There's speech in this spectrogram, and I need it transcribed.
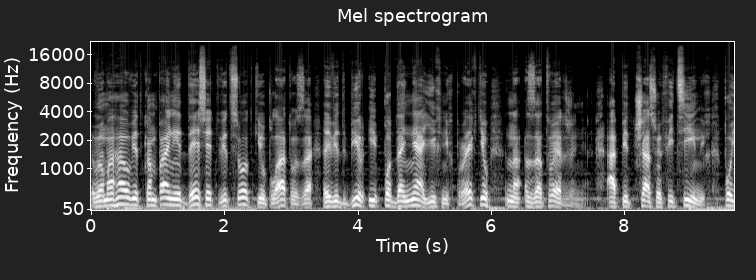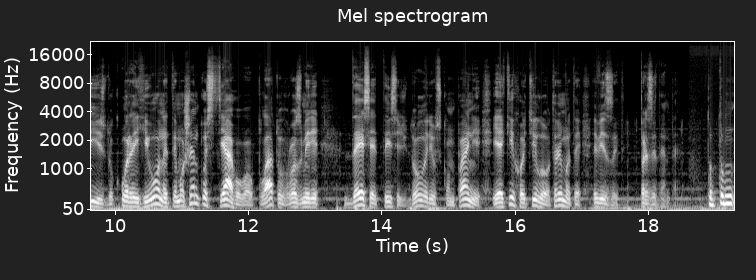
вимагав від компанії 10% плату за відбір і подання їхніх проєктів на затвердження. А під час офіційних поїздок у регіони Тимошенко стягував плату в розмірі 10 тисяч доларів з компаній, які хотіли отримати візит президента. Тобто,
